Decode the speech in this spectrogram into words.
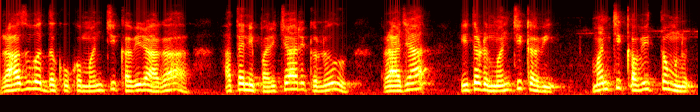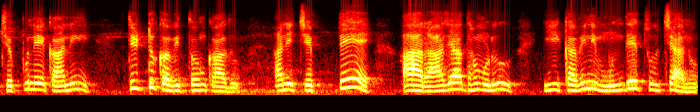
రాజు వద్దకు ఒక మంచి కవి రాగా అతని పరిచారికలు రాజా ఇతడు మంచి కవి. మంచి కవిత్వమును చెప్పునే కానీ తిట్టు కవిత్వం కాదు అని చెప్తే ఆ రాజాధముడు ఈ కవిని ముందే చూచాను.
